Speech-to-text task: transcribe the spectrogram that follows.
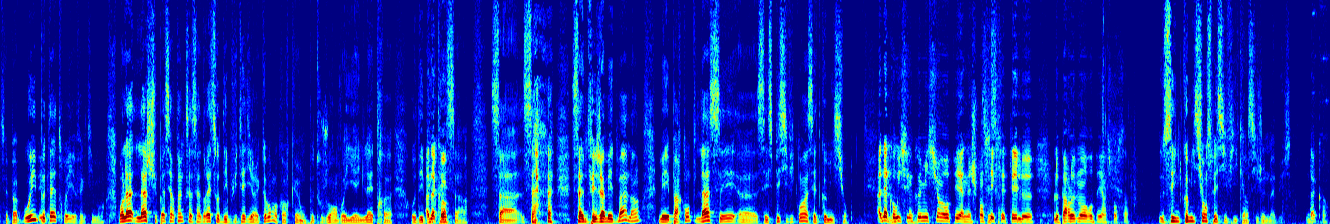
C'est pas. Oui, peut-être, oui, effectivement. Bon, là, là, je suis pas certain que ça s'adresse aux députés directement, encore qu'on peut toujours envoyer une lettre euh, aux ah, députés. ça, ça, ça, ça ne fait jamais de mal. Hein. Mais par contre, là, c'est, euh, c'est spécifiquement à cette commission. Ah d'accord, oui, c'est une commission européenne. Je pensais que c'était le, le Parlement européen, c'est pour ça. C'est une commission spécifique, hein, si je ne m'abuse. D'accord.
